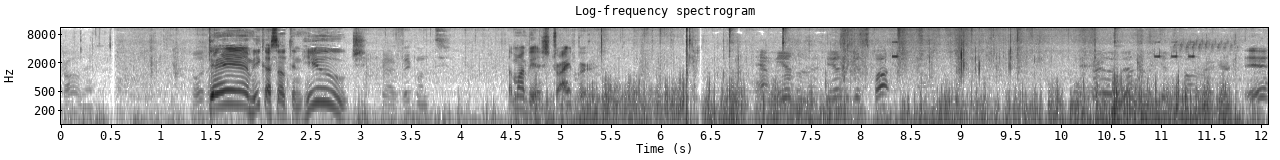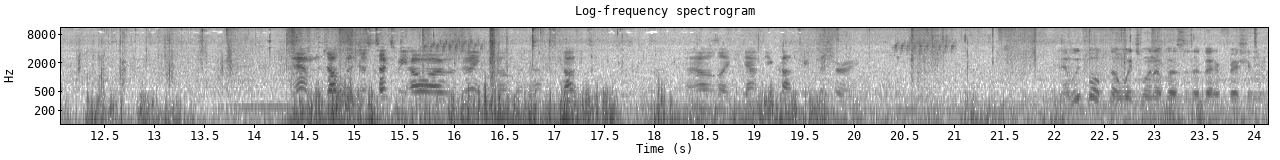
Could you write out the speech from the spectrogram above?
problem. Damn, he got something huge. Yeah. That might be a striper. Damn, he has a, he has a good spot. Apparently this is a good spot right here. Yeah. Damn, Justin just texted me how I was doing. And I was like, I'm stuck. And I was like, damn, you caught two fish already. Yeah, we both know which one of us is a better fisherman.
